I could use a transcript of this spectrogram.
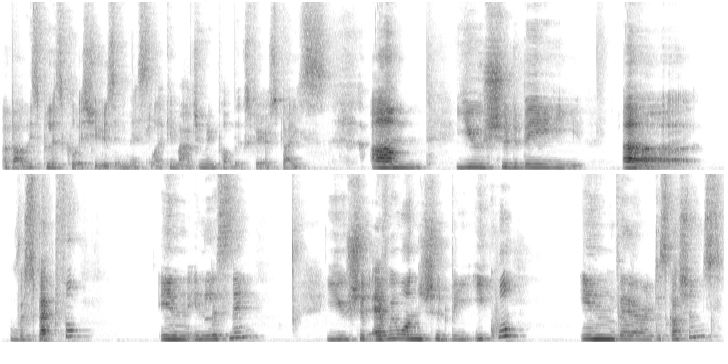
about these political issues in this like imaginary public sphere space, um, you should be uh, respectful in in listening. You should everyone should be equal in their discussions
